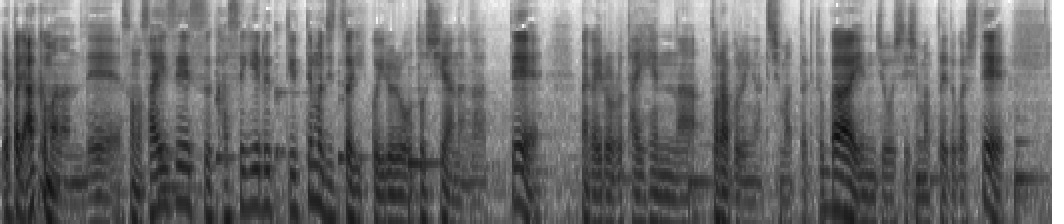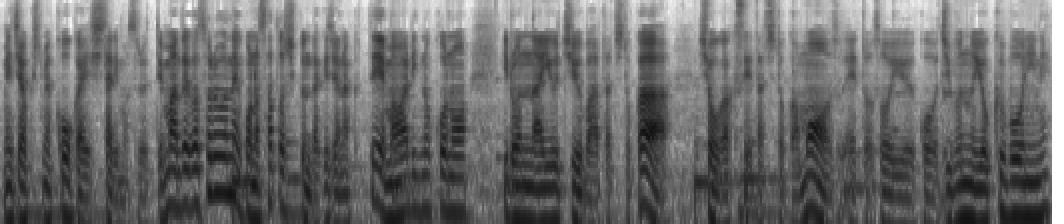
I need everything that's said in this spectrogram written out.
やっぱり悪魔なんでその再生数稼げるって言っても実は結構いろいろ落とし穴があってなんかいろいろ大変なトラブルになってしまったりとか炎上してしまったりとかしてめちゃくちゃ後悔したりもするっていう。まあだからそれをねこのサトシ君だけじゃなくて周りのこのいろんな YouTuber たちとか小学生たちとかも、えっと、そういうこう自分の欲望にね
